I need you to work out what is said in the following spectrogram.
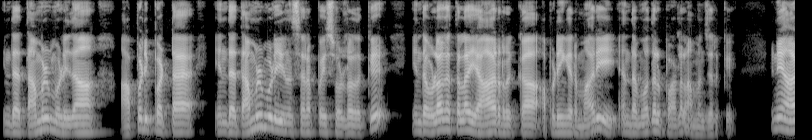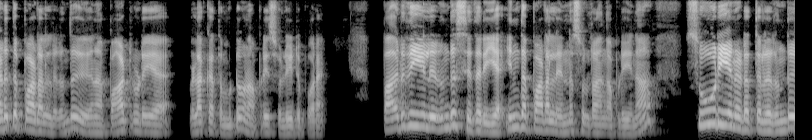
இந்த தமிழ்மொழி தான். அப்படிப்பட்ட இந்த தமிழ்மொழியின் சிறப்பை சொல்கிறதுக்கு இந்த உலகத்தில் யார் இருக்கா? அப்படிங்கிற மாதிரி இந்த முதல் பாடல் அமைஞ்சிருக்கு. இனி அடுத்த பாடலிருந்து இருந்து நான் பாட்டினுடைய விளக்கத்தை மட்டும் நான் அப்படியே சொல்லிட்டு போகிறேன் பருதியிலிருந்து சிதறிய இந்த பாடல் என்ன சொல்கிறாங்க அப்படின்னா சூரியனிடத்திலிருந்து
